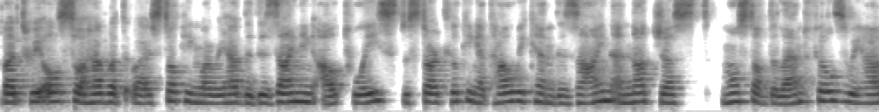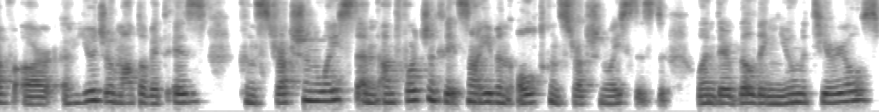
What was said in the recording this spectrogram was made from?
But we also have what I was talking where we have the designing out waste to start looking at how we can design and not just most of the landfills we have are a huge amount of it is construction waste. And unfortunately, it's not even old construction waste, it's when they're building new materials.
